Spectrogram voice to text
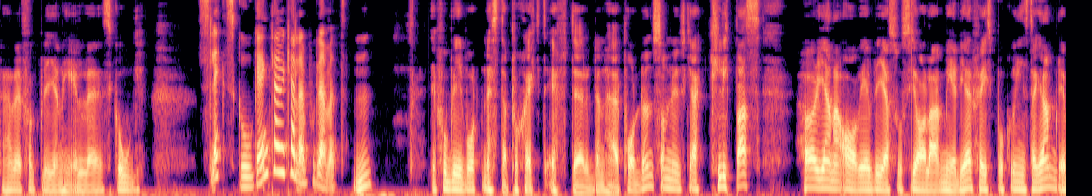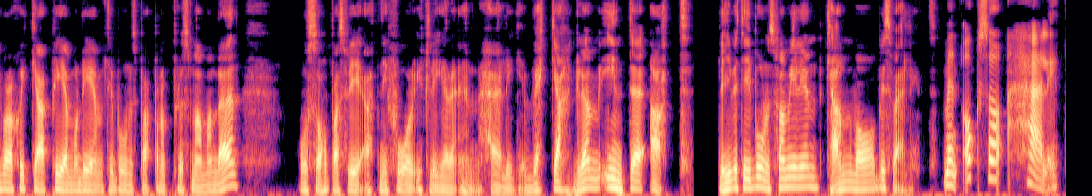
Det hade fått bli en hel eh, skog. Släktskogen kan vi kalla programmet. Mm. Det får bli vårt nästa projekt efter den här podden som nu ska klippas. Hör gärna av er via sociala medier, Facebook och Instagram. Det är bara att skicka PM och DM till Bonuspappan och Plusmamman där. Och så hoppas vi att ni får ytterligare en härlig vecka. Glöm inte att livet i bonusfamiljen kan vara besvärligt. Men också härligt.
